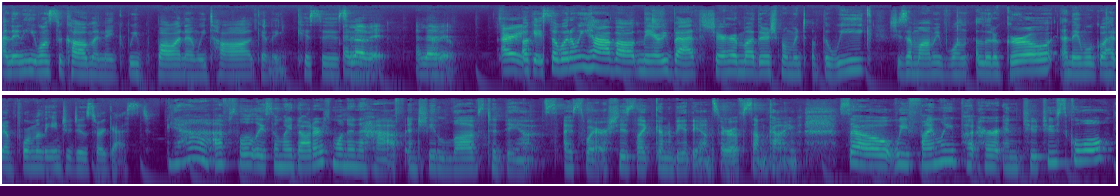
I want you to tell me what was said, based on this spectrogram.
and then he wants to come and like we bond and we talk and like kisses I love it. I love I it. Know. All right. Okay, so why don't we have uh, Mary Beth share her mother's moment of the week? She's a mommy of one, a little girl, and then we'll go ahead and formally introduce our guest. Yeah, absolutely. So my daughter's one and a half and she loves to dance. I swear. She's like going to be a dancer of some kind. So we finally put her in tutu school.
